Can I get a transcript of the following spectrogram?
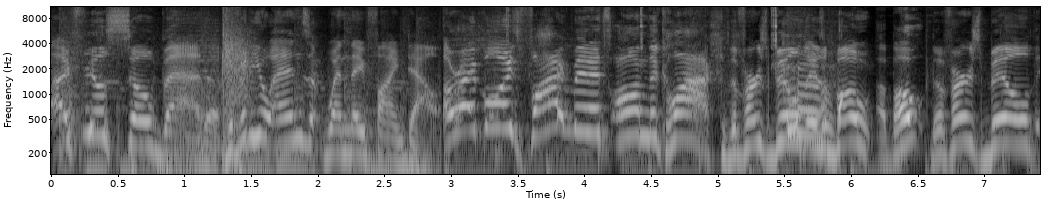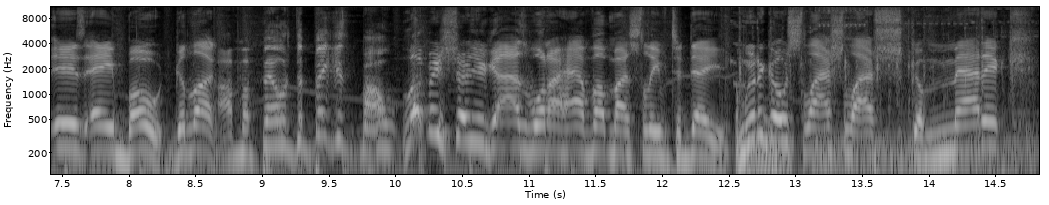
I feel so bad. The video ends when they find out. All right, boys, five minutes on the clock. The first build is a boat. A boat? The first build is a boat. Good luck. I'm gonna build the biggest boat. Let me show you guys what I have up my sleeve today. I'm gonna go slash slash schematic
